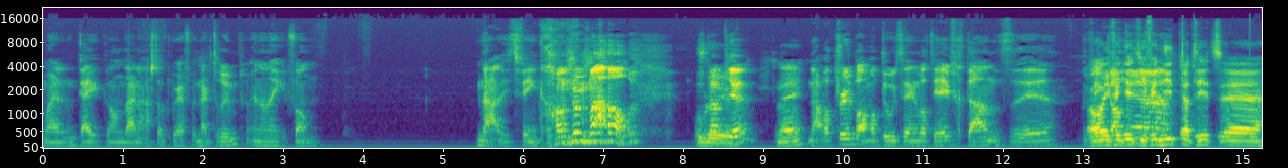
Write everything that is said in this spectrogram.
Maar dan kijk ik dan daarnaast ook weer even naar Trump en dan denk ik van... Nou, dit vind ik gewoon normaal. Hoe Snap je? Nee? Nou, wat Trump allemaal doet en wat hij heeft gedaan, dat... eh, Oh, je dan, vindt, dit, je eh, vindt niet dat dit eh,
